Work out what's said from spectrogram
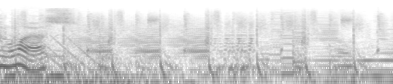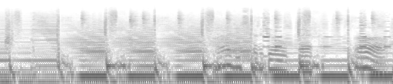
One less. to go back up.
